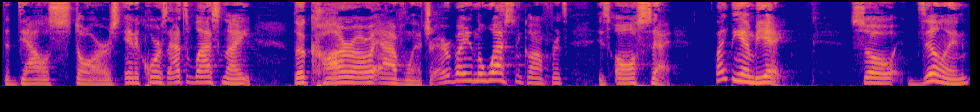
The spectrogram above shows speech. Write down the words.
the Dallas Stars, and of course, as of last night, the Colorado Avalanche. Everybody in the Western Conference is all set, like the NBA. So, Dylan,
